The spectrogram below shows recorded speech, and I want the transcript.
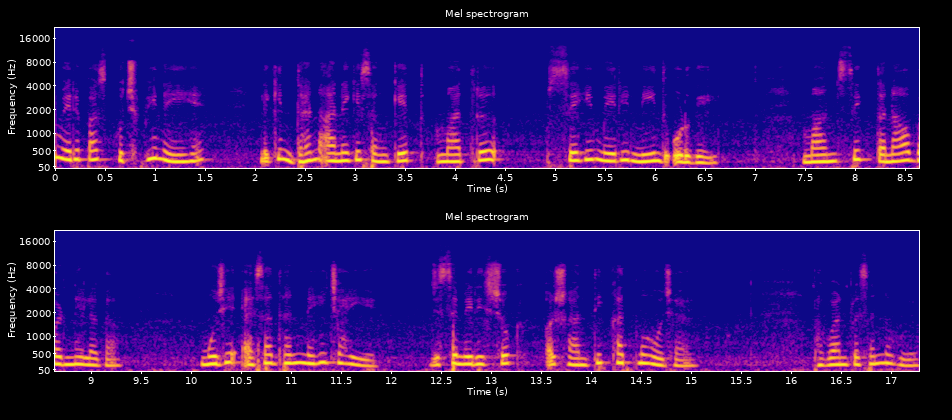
मेरे पास कुछ भी नहीं है, लेकिन धन आने के संकेत मात्र से ही मेरी नींद उड़ गई। मानसिक तनाव बढ़ने लगा। मुझे ऐसा धन नहीं चाहिए जिससे मेरी सुख और शांति खत्म हो जाए। भगवान प्रसन्न हुए।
